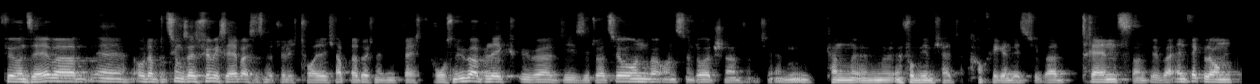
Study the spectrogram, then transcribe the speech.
für uns selber äh, oder beziehungsweise für mich selber ist es natürlich toll. Ich habe dadurch einen recht großen Überblick über die Situation bei uns in Deutschland und ähm, kann ähm, informiere mich halt auch regelmäßig über Trends und über Entwicklungen.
